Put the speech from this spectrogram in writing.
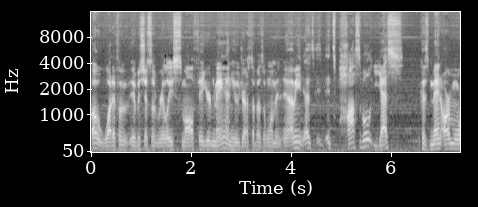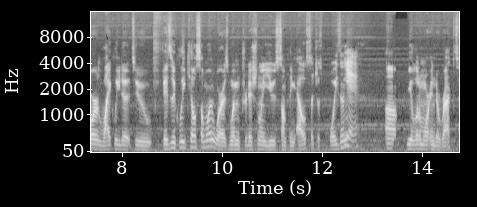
"Oh, what if a, it was just a really small-figured man who dressed up as a woman?" I mean, it's, it's possible, yes, because men are more likely to to physically kill someone, whereas women traditionally use something else, such as poison. Yeah um, be a little more indirect.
